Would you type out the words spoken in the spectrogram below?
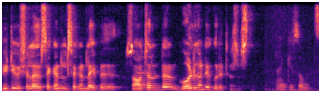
పీటీ విషయంలో సెకండ్లు సెకండ్లు అయిపోయింది. సంవత్సరాలు ఉంటే గోల్డ్ కంటే ఎక్కువ రిటర్న్స్ వస్తుంది థ్యాంక్ యూ సో మచ్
